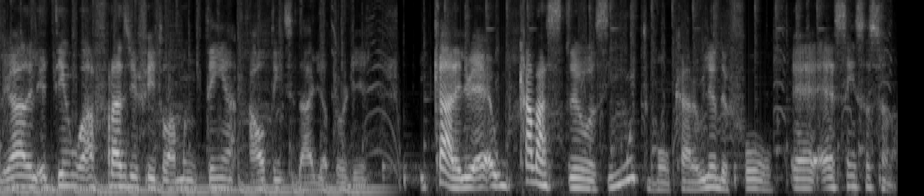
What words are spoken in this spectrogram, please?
tá ligado? Ele tem a frase de efeito lá, mantenha a autenticidade ator dele. E, cara, ele é um canastrão, assim, muito bom, cara. William Defoe é, é sensacional.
